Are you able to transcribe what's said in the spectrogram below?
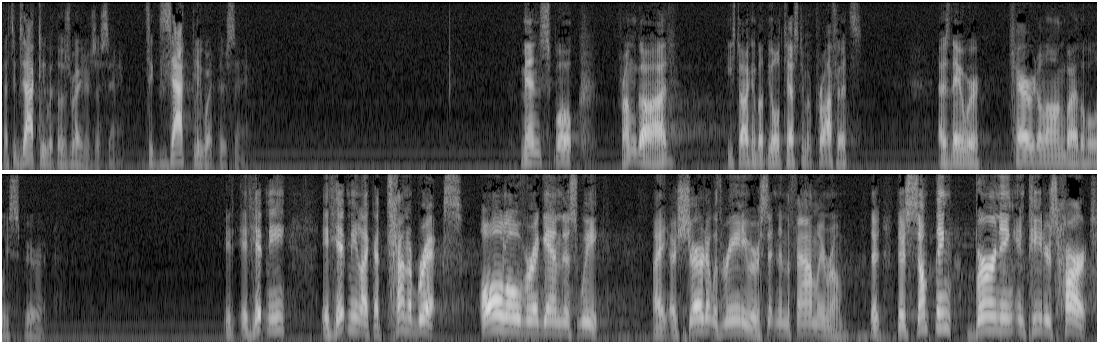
That's exactly what those writers are saying. It's exactly what they're saying. Men spoke from God. He's talking about the Old Testament prophets as they were carried along by the Holy Spirit. It, it hit me. It hit me like a ton of bricks all over again this week. I, I shared it with Rini. We were sitting in the family room. There, there's something burning in Peter's heart.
